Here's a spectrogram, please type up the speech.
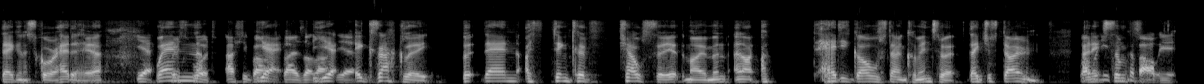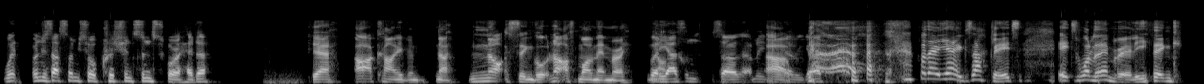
they're going to score a header here. Yeah, Chris Wood, Ashley Barnes, yeah, players like that. yeah, Yeah, exactly. But then I think of Chelsea at the moment, and I, I, headed goals don't come into it. They just don't. Well, and when you it's think about it, when, when is that time you saw Christensen score a header? Yeah, I can't even. No, not a single, not off my memory. But he hasn't. So I mean, Oh. there we go. but uh, yeah, exactly. It's it's one of them really. You think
